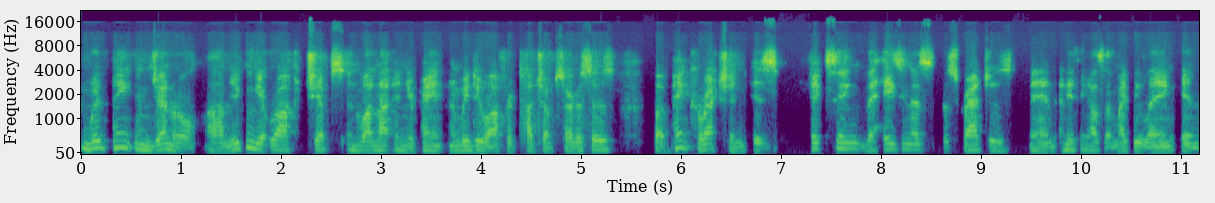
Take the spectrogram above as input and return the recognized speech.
with paint in general, um, you can get rock chips and whatnot in your paint, and we do offer touch-up services. But paint correction is fixing the haziness, the scratches, and anything else that might be laying in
